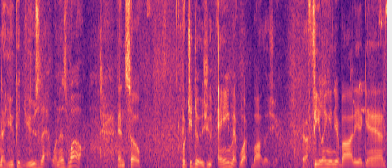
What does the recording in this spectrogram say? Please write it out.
Now you could use that one as well. And so what you do is you aim at what bothers you. A feeling in your body again,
